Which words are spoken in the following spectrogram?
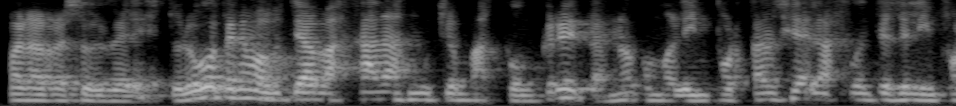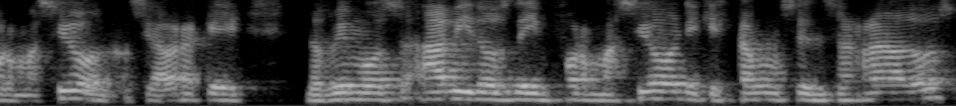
para resolver esto. Luego tenemos ya bajadas mucho más concretas, ¿no? como la importancia de las fuentes de la información. O sea, ahora que nos vemos ávidos de información y que estamos encerrados,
